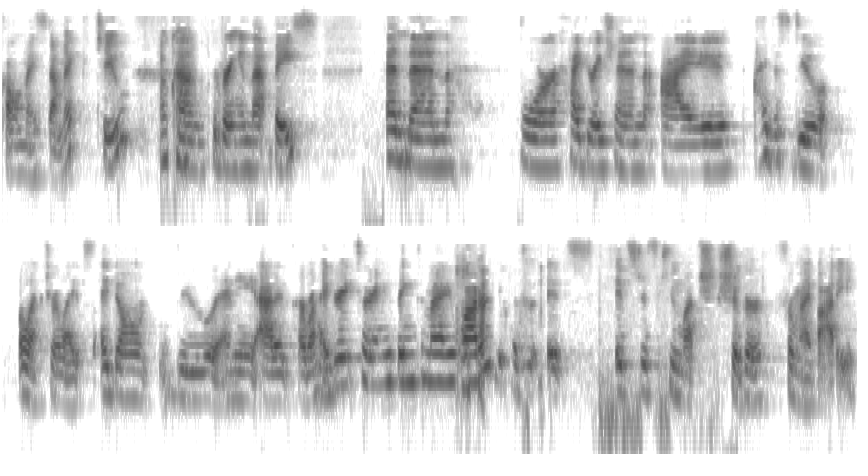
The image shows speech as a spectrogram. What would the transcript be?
calm my stomach too. Okay. um, to bring in that base. And then for hydration, I I just do electrolytes. I don't do any added carbohydrates or anything to my water because it's it's just too much sugar for my body.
